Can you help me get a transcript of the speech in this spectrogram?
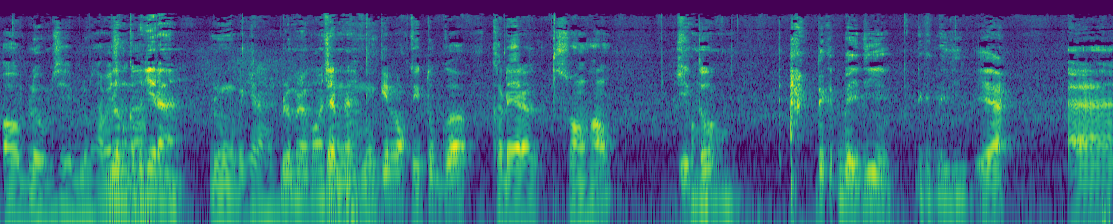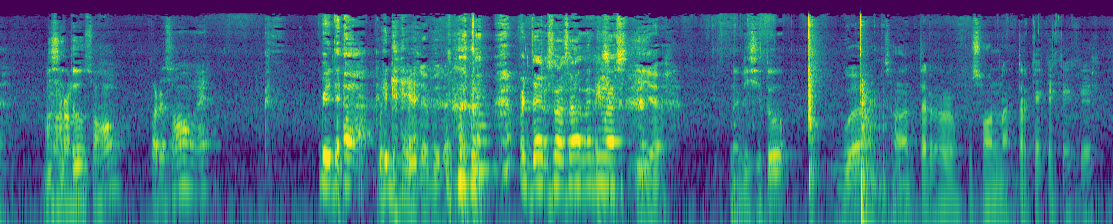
oh belum sih belum sampai Belum sana. kepikiran. Belum kepikiran Belum ada konsep dan ya. mungkin waktu itu gue ke daerah Songhong itu deket Beijing Deket Beijing. ya eh di Orang-orang situ songong pada songong ya. Beda. Beda ya. beda beda Pencari suasana nih mas. iya nah di situ gue sangat terpesona terkekeh-kekeh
